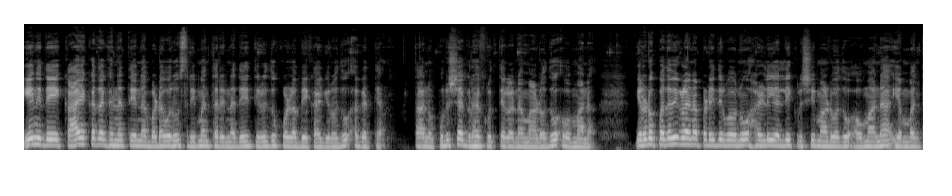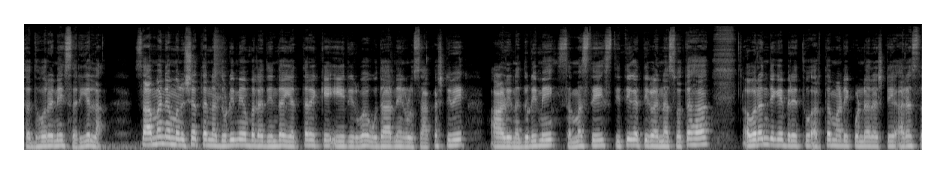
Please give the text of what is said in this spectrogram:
ಏನಿದೆ? ಕಾಯಕದ ಘನತೆಯನ್ನು ಬಡವರು ಶ್ರೀಮಂತರೆನ್ನದೇ ತಿಳಿದುಕೊಳ್ಳಬೇಕಾಗಿರೋದು ಅಗತ್ಯ. ತಾನು ಪುರುಷ ಗೃಹ ಕೃತ್ಯಗಳನ್ನು ಮಾಡೋದು ಅವಮಾನ. ಎರಡು ಪದವಿಗಳನ್ನು ಪಡೆದಿರುವವನು ಹಳ್ಳಿಯಲ್ಲಿ ಕೃಷಿ ಮಾಡುವುದು ಅವಮಾನ ಎಂಬಂಥ ಧೋರಣೆ ಸರಿಯಲ್ಲ. ಸಾಮಾನ್ಯ ಮನುಷ್ಯ ತನ್ನ ದುಡಿಮೆಯ ಬಲದಿಂದ ಎತ್ತರಕ್ಕೆ ಏರಿರುವ ಉದಾಹರಣೆಗಳು ಸಾಕಷ್ಟಿವೆ. ಆಳಿನ ದುಡಿಮೆ, ಸಮಸ್ಯೆ, ಸ್ಥಿತಿಗತಿಗಳನ್ನು ಸ್ವತಃ ಅವರೊಂದಿಗೆ ಬೆರೆತು ಅರ್ಥ ಮಾಡಿಕೊಂಡರಷ್ಟೇ ಅರಸ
